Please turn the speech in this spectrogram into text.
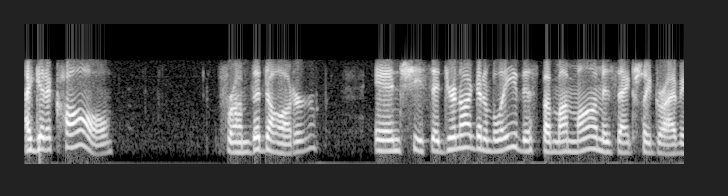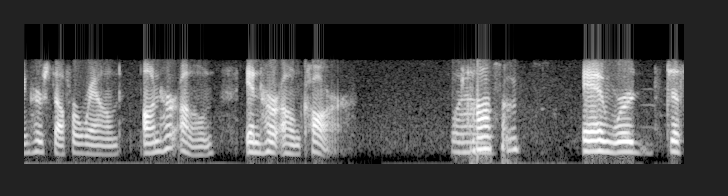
I get a call from the daughter and she said, "You're not going to believe this, but my mom is actually driving herself around on her own in her own car." Wow. Awesome. And we're just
